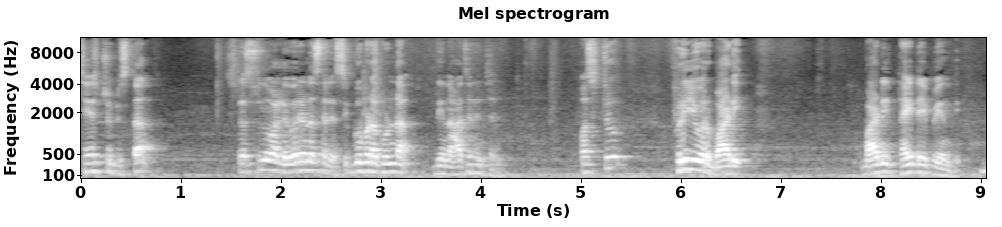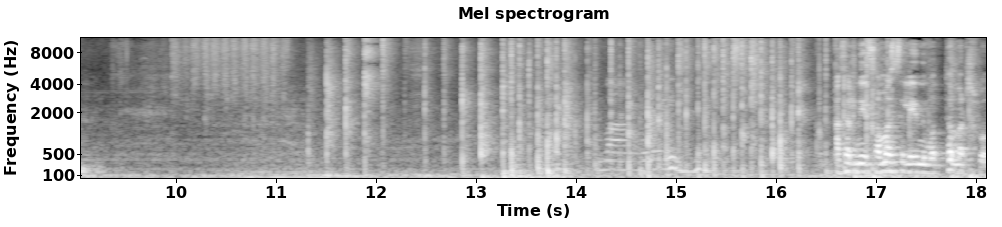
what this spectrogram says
చేసి చూపిస్తా. స్ట్రెస్ ఉన్న వాళ్ళు ఎవరైనా సరే సిగ్గుపడకుండా దీన్ని ఆచరించండి. First free your body. Body tight అయిపోయింది. అసలు నీ సమస్య లేని మొత్తం మర్చిపో.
